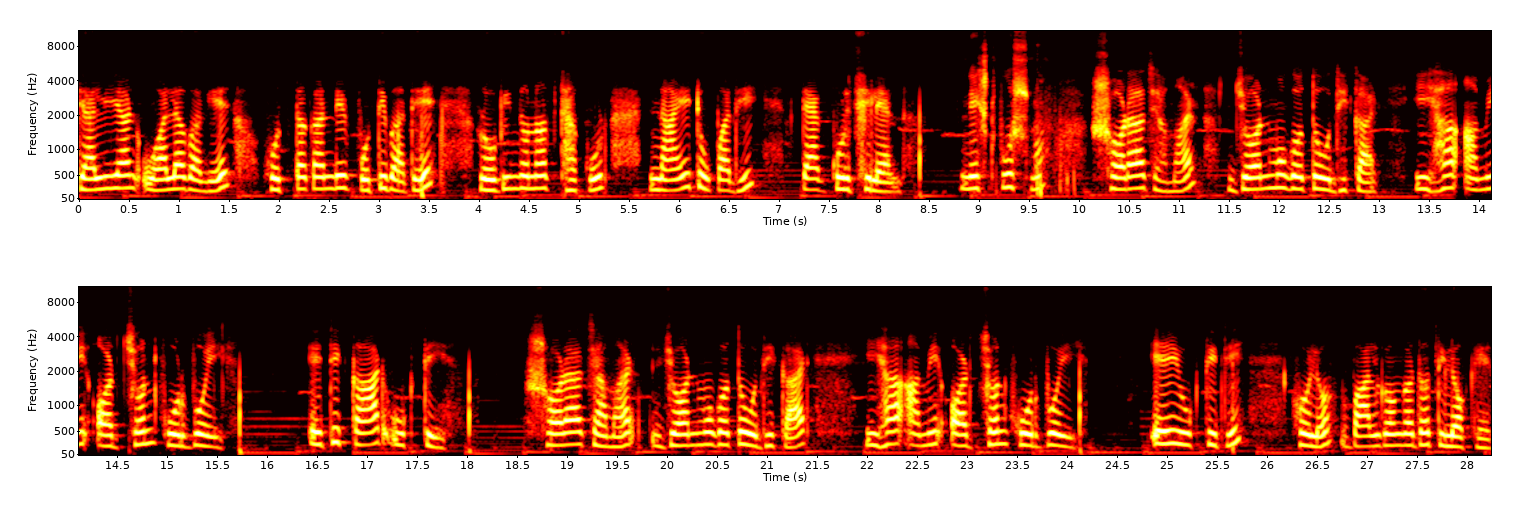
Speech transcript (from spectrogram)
জালিয়ানওয়ালাবাগের হত্যাকাণ্ডের প্রতিবাদে রবীন্দ্রনাথ ঠাকুর নাইট উপাধি ত্যাগ করেছিলেন। নেক্সট প্রশ্ন, স্বরাজ আমার জন্মগত অধিকার, ইহা আমি অর্জন করবই। এটি কার উক্তি? স্বরাজ আমার জন্মগত অধিকার, ইহা আমি অর্জন করবই। এই উক্তিটি হলো বালগঙ্গাধর তিলকের।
